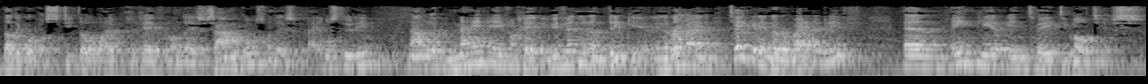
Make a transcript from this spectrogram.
dat ik ook als titel heb gegeven van deze samenkomst, van deze Bijbelstudie, namelijk Mijn Evangelie. We vinden hem drie keer in Romeinen, twee keer in de Romeinenbrief en één keer in 2 Timotheus.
